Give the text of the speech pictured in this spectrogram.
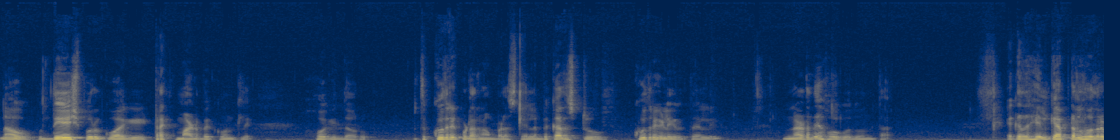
ನಾವು ಉದ್ದೇಶಪೂರ್ವಕವಾಗಿ ಟ್ರೆಕ್ ಮಾಡಬೇಕು ಅಂತಲೇ ಹೋಗಿದ್ದವರು. ಮತ್ತು ಕುದುರೆ ಕೂಡ ನಾವು ಬಳಸ್ಲಿಲ್ಲ ಬೇಕಾದಷ್ಟು ಕುದುರೆಗಳಿರುತ್ತೆ ಅಲ್ಲಿ. ನಡೆದೆ ಹೋಗೋದು ಅಂತ. ಯಾಕಂದರೆ ಹೆಲಿಕಾಪ್ಟ್ರಲ್ಲಿ ಹೋದರೆ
